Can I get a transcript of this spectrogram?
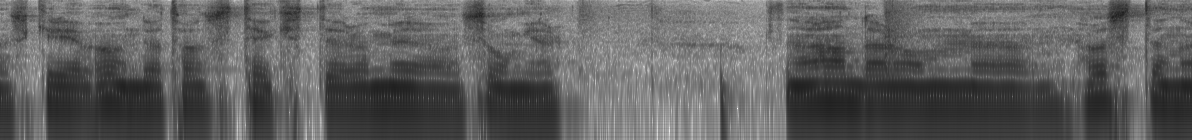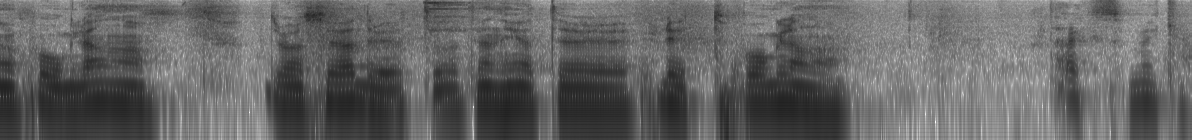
eh, skrev hundratals texter och sånger. Den handlar om hösten när fåglarna drar söderut och den heter Flyttfåglarna. Tack så mycket.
